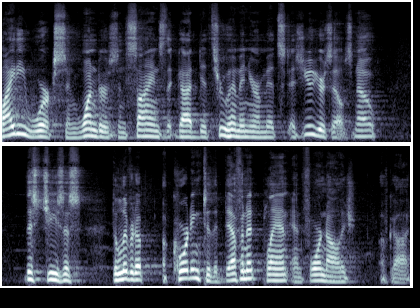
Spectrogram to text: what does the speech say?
mighty works and wonders and signs that God did through him in your midst, as you yourselves know. This Jesus delivered up according to the definite plan and foreknowledge of God.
